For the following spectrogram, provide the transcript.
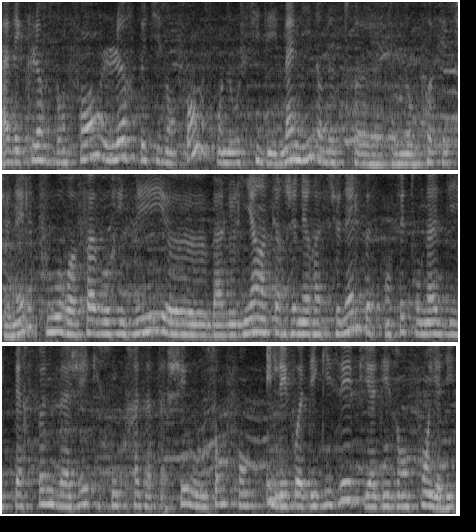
avec leurs enfants, leurs petits-enfants, parce qu'on a aussi des mamies dans, notre, dans nos professionnels, pour favoriser euh, bah, le lien intergénérationnel, parce qu'en fait on a des personnes âgées qui sont très attachées aux enfants. Ils les voient déguisés, puis il y a des enfants, il y a des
